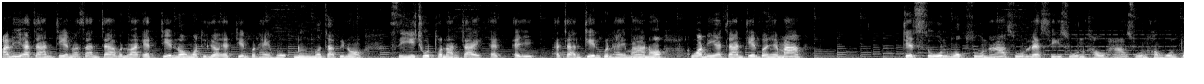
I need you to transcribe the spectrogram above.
อันนี้อาจารย์เจนว่าสันจ้าเพิ่นว่าแอดเจนน้องวันที่แล้วแอดเจนเพิ่นให้หกหนึ่งเนาะจ้าพี่น้องสี่ชุดเท่านั้นใจแอดออาจารย์เจนเพิ่นให้มาเนาะงวดนี้อาจารย์เจนเพิ่นให้มาเจ็ดศูนย์หกศูนย์ห้าศูนย์และสี่ศูนย์เขาหาศูนย์ข้างบนต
